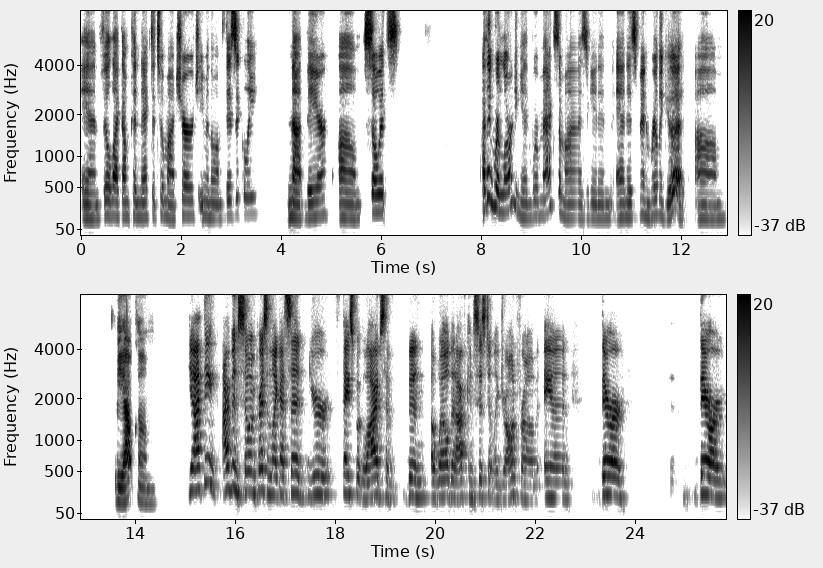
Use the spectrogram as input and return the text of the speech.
and feel like I'm connected to my church, even though I'm physically not there? Um, so it's, I think we're learning it, we're maximizing it, and and it's been really good. Um, the outcome. Yeah, I think I've been so impressed. And like I said, your Facebook Lives have been a well that I've consistently drawn from. And there are there are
